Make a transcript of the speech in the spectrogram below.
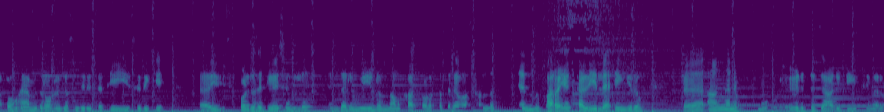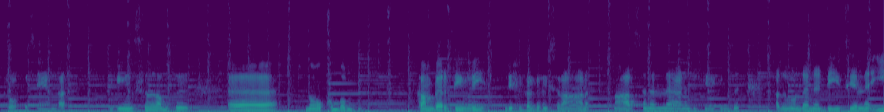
അപ്പം ഹാമിസ് റോഡ്രിഗസും തിരിച്ചെത്തി ഈ സ്ഥിതിക്ക്. ഇപ്പോഴത്തെ സിറ്റുവേഷനിൽ എന്തായാലും വീണ്ടും നമുക്ക് ആ തുടക്കത്തിലെ വസന്തം എന്ന് പറയാൻ കഴിയില്ല. എങ്കിലും അങ്ങനെ എടുത്ത് ചാടി ഡി സിനെ ഡ്രോപ്പ് ചെയ്യേണ്ട കിങ്സ് നമുക്ക് നോക്കുമ്പം കമ്പാരിറ്റീവ്ലി ഡിഫിക്കൽട്ട് ഫിക്സർ ആണ്. ആർസനലിനാണ് കിട്ടിയിരിക്കുന്നത് അതുകൊണ്ട് തന്നെ ഡി സി എല്ലിനെ ഈ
